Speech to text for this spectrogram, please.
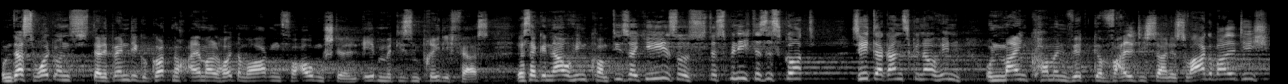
Und das wollte uns der lebendige Gott noch einmal heute Morgen vor Augen stellen, eben mit diesem Predigtvers, dass er genau hinkommt. Dieser Jesus, das bin ich, das ist Gott. Seht da ganz genau hin. Und mein Kommen wird gewaltig sein. Es war gewaltig,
